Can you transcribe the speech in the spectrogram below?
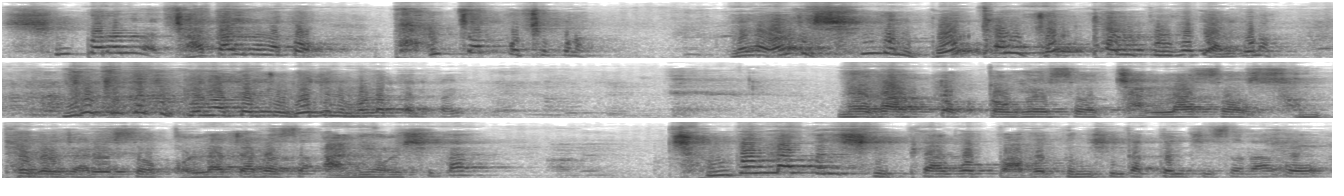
신바람이 나 자다 일어나도 팔짝 꽂혔구나. 내가 완전 신분이 보통 족팔 불법이 아니구나. 이렇게까지 변화될 줄 여전히 몰랐다니까요. 내가 똑똑해서 잘나서 선택을 잘해서 골라 잡아서 아니 올시다. 천번만 번 실패하고 바보 등신 같은 짓을 하고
